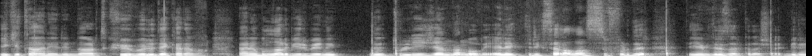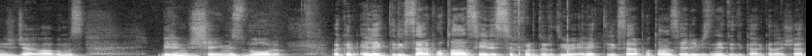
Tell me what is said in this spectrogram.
iki tane elimde artı Q bölü D kare var. Yani bunlar birbirini nötrleyeceğinden dolayı elektriksel alan sıfırdır diyebiliriz arkadaşlar. Birinci cevabımız, birinci şeyimiz doğru. Bakın elektriksel potansiyeli sıfırdır diyor. Elektriksel potansiyeli biz ne dedik arkadaşlar?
